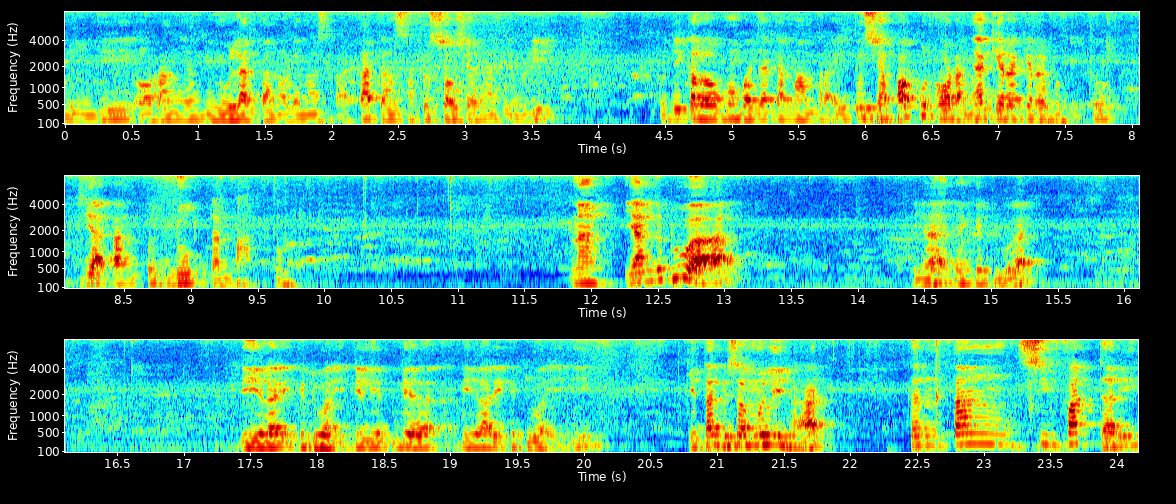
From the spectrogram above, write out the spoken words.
tinggi orang yang dimuliakan oleh masyarakat dan satu sosialnya tinggi. Jadi kalau membacakan mantra itu siapa pun orangnya kira-kira begitu dia akan tunduk dan patuh. Nah yang kedua ya yang kedua di lari kedua di, di, di lari kedua ini kita bisa melihat tentang sifat dari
